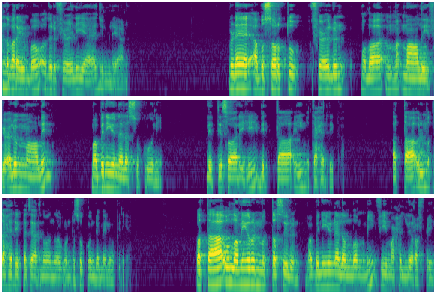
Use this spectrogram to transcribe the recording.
എന്ന് പറയുമ്പോൾ അതൊരു ഫിഅലിയായ ജുംലയാണ്. ഇവിടെ അബുസർത്തു ഫിഅലുൻ മാലി ഫിഅലുൻ മാലിൻ മബനിയുൻ അല സുക്കൂനി ലിത്തിസ്വാലിഹി ബിത്താ ഇൽ മുത്തഹരിക്ക അത്താ ഉൽ മുത്തഹരിക്ക ചേർന്ന് വന്നതുകൊണ്ട് സുക്കൂന്റെ മേൽ മബിനിയാണ്. വത്താ ഉൽ അമീറുൻ മുത്തസിലുൻ മബനിയുൻ അലല്ലമ്മി ഫി മഹല്ലി റഫീൻ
